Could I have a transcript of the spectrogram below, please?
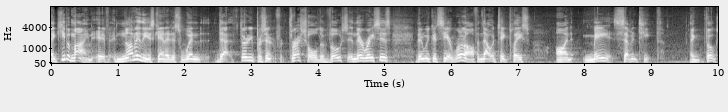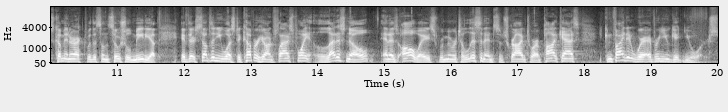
And keep in mind, if none of these candidates win that 30% threshold of votes in their races, then we could see a runoff, and that would take place on May 17th. And folks, come interact with us on social media. If there's something you want us to cover here on Flashpoint, let us know. And as always, remember to listen and subscribe to our podcast. You can find it wherever you get yours.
